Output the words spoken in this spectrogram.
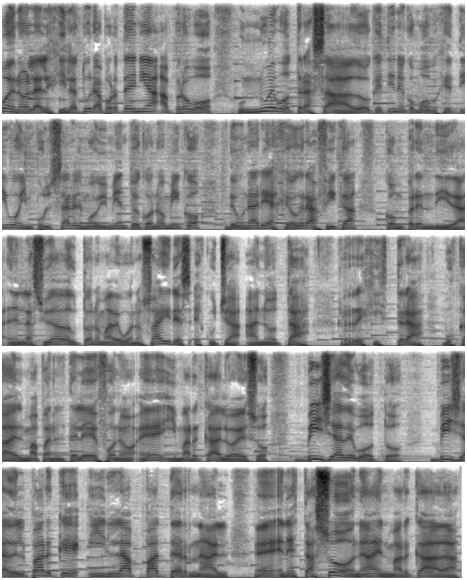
Bueno, la legislatura porteña aprobó un nuevo trazado que tiene como objetivo impulsar el movimiento económico de un área geográfica comprendida en la ciudad autónoma de Buenos Aires. Escucha, anotá, registrá, buscá el mapa en el teléfono eh, y marcalo eso. Villa Devoto, Villa del Parque y La Paternal. ¿eh? En esta zona enmarcada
